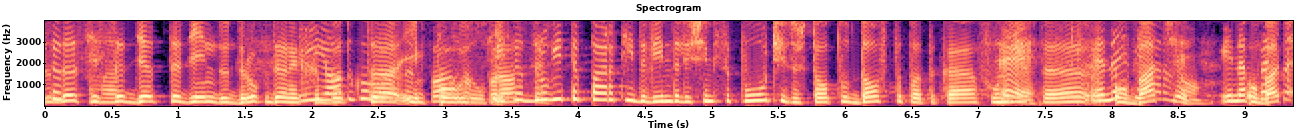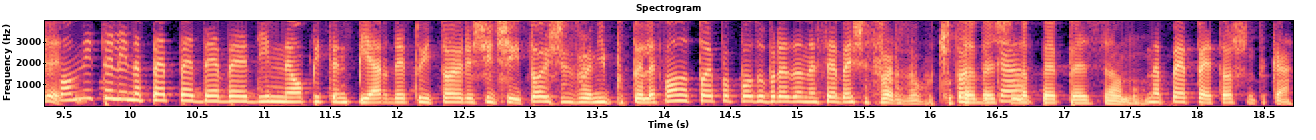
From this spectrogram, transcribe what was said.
да, да си ама... съдят един до друг, да не хъбат импулси. Да другите партии, да видим дали ще им се получи, защото достъпа така в унията. Е, е не е обаче, вярно. И на обаче... ПП, помните ли на ППДБ един неопитен пиар, дето и той реши, че и той ще звъни по телефона, той па по-добре да не се беше свързал. Че той, той беше така... на ПП само. На ПП, точно така.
